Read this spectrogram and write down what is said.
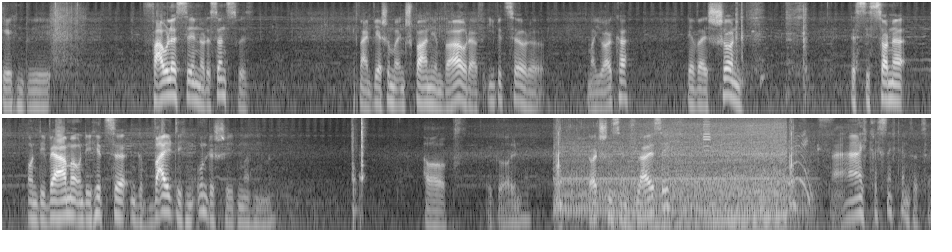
irgendwie fauler sind oder sonst was. Ich meine, wer schon mal in Spanien war oder auf Ibiza oder Mallorca, der weiß schon, dass die Sonne und die Wärme und die Hitze einen gewaltigen Unterschied machen. Ne? Aber pff, egal. Ne? Deutschen sind fleißig. Thanks. Ah, ich krieg's nicht hin zur Zeit.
